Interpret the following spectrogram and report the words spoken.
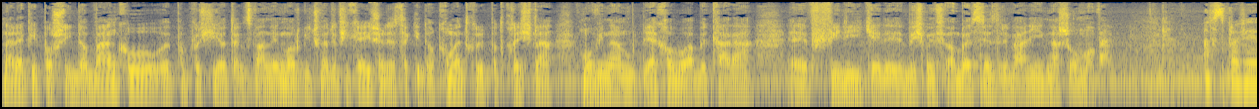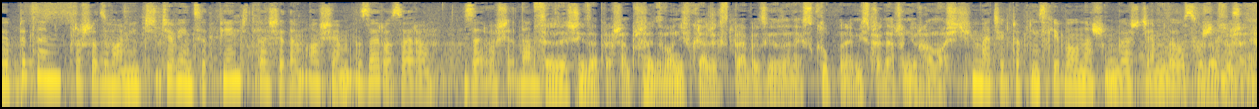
najlepiej poszli do banku, poprosili o tak zwany mortgage verification. To jest taki dokument, który podkreśla, mówi nam nam, jaka byłaby kara e, w chwili, kiedy byśmy obecnie zrywali naszą umowę. A w sprawie pytań proszę dzwonić 905 278 0007. Serdecznie zapraszam. Proszę dzwonić w każdych sprawach związanych z kupnem i sprzedażą nieruchomości. Maciek Czapliński był naszym gościem. Do usłyszenia. Do usłyszenia.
